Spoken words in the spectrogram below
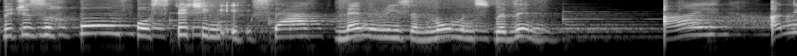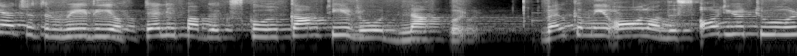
which is a home for stitching exact memories and moments within. I, Anya Chaturvedi of Delhi Public School, Kamptee Road, Nagpur, welcome you all on this audio tour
